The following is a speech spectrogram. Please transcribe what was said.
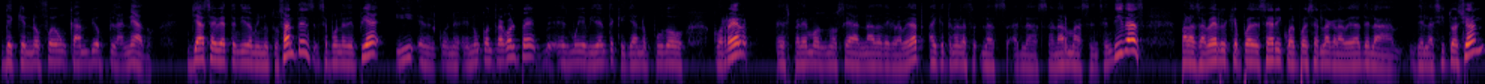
de que no fue un cambio planeado. Ya se había atendido minutos antes, se pone de pie y en, el, en un contragolpe es muy evidente que ya no pudo correr. Esperemos no sea nada de gravedad. Hay que tener las, las, las alarmas encendidas para saber qué puede ser y cuál puede ser la gravedad de la, de la situación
